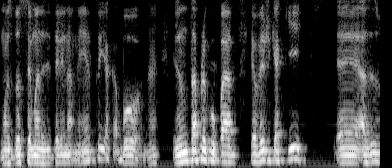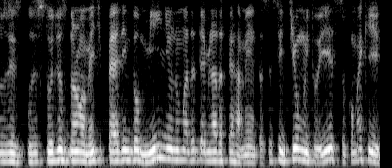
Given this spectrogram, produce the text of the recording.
umas duas semanas de treinamento e acabou, né? Ele não está preocupado. Eu vejo que aqui é, às vezes os, os, estúdios normalmente pedem domínio numa determinada ferramenta. Você sentiu muito isso? Como é que,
